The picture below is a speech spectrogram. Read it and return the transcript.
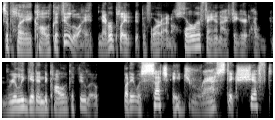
to play Call of Cthulhu. I had never played it before. I'm a horror fan. I figured I would really get into Call of Cthulhu, but it was such a drastic shift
